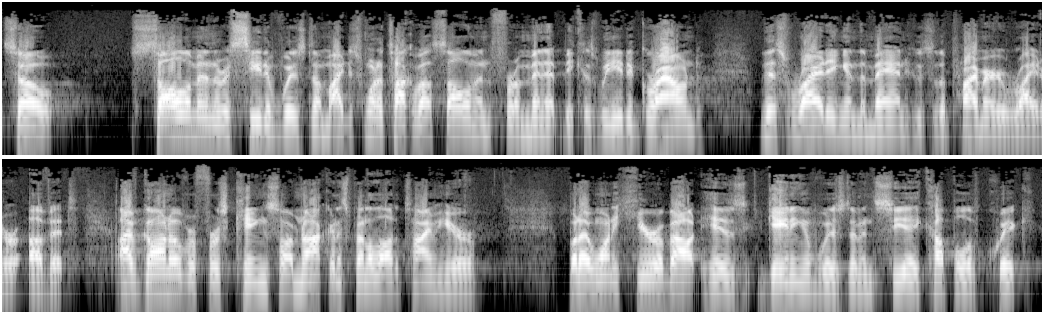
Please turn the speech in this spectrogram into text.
So, Solomon and the receipt of wisdom. I just want to talk about Solomon for a minute because we need to ground this writing in the man who's the primary writer of it. I've gone over First Kings, so I'm not going to spend a lot of time here, but I want to hear about his gaining of wisdom and see a couple of quick,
